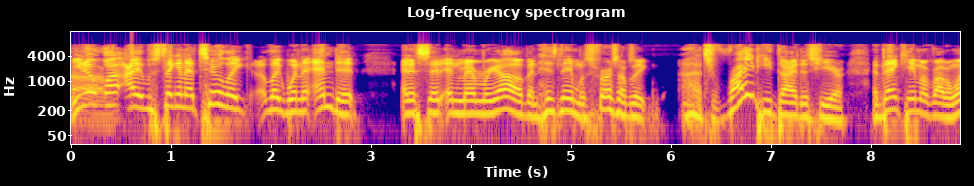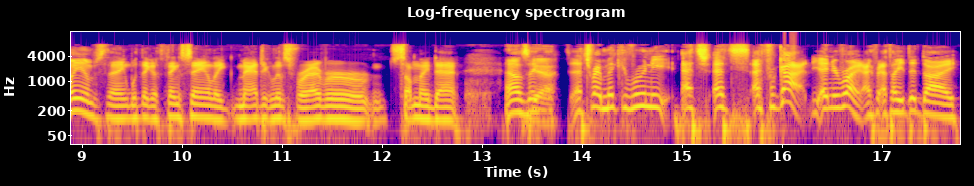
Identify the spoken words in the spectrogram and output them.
You know Um, what? I was thinking that too. Like like when it ended and it said in memory of, and his name was first. I was like, "Ah, that's right, he died this year. And then came a Robin Williams thing with like a thing saying like magic lives forever or something like that. And I was like, Yeah. that's right, Mickey Rooney. That's that's I forgot. And you're right. I, I thought he did die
